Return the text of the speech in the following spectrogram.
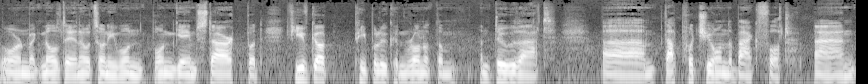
Oran McNulty, I know it's only one one game start, but if you've got people who can run at them and do that, um, that puts you on the back foot. And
